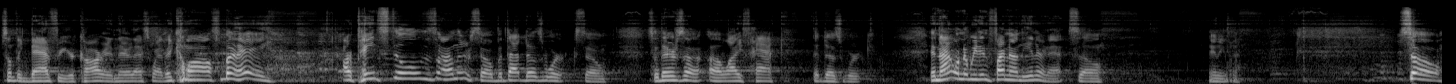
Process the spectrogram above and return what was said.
something bad for your car in there. That's why they come off. But hey, our paint still is on there, so but that does work. So so there's a, a life hack that does work. And that one we didn't find on the internet, so anyway. So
